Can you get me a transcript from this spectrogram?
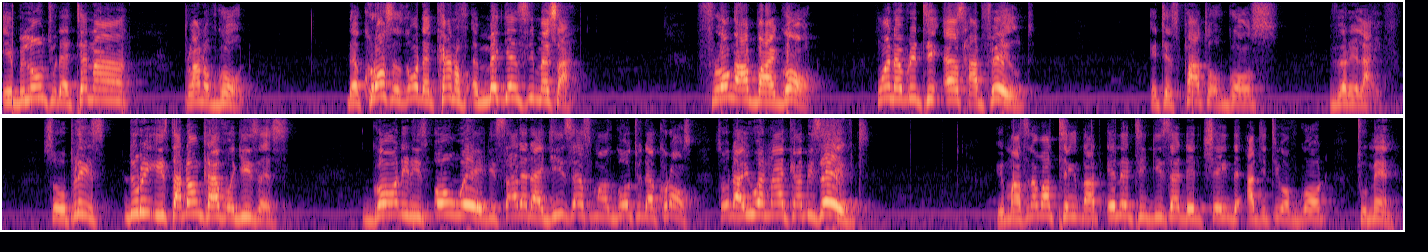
it belonged to the eternal plan of God. The cross is not a kind of emergency measure flung out by God when everything else had failed. It is part of God's very life. So please, during Easter, don't cry for Jesus. God, in His own way, decided that Jesus must go to the cross so that you and I can be saved. You must never think that anything Jesus did change the attitude of God to men.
